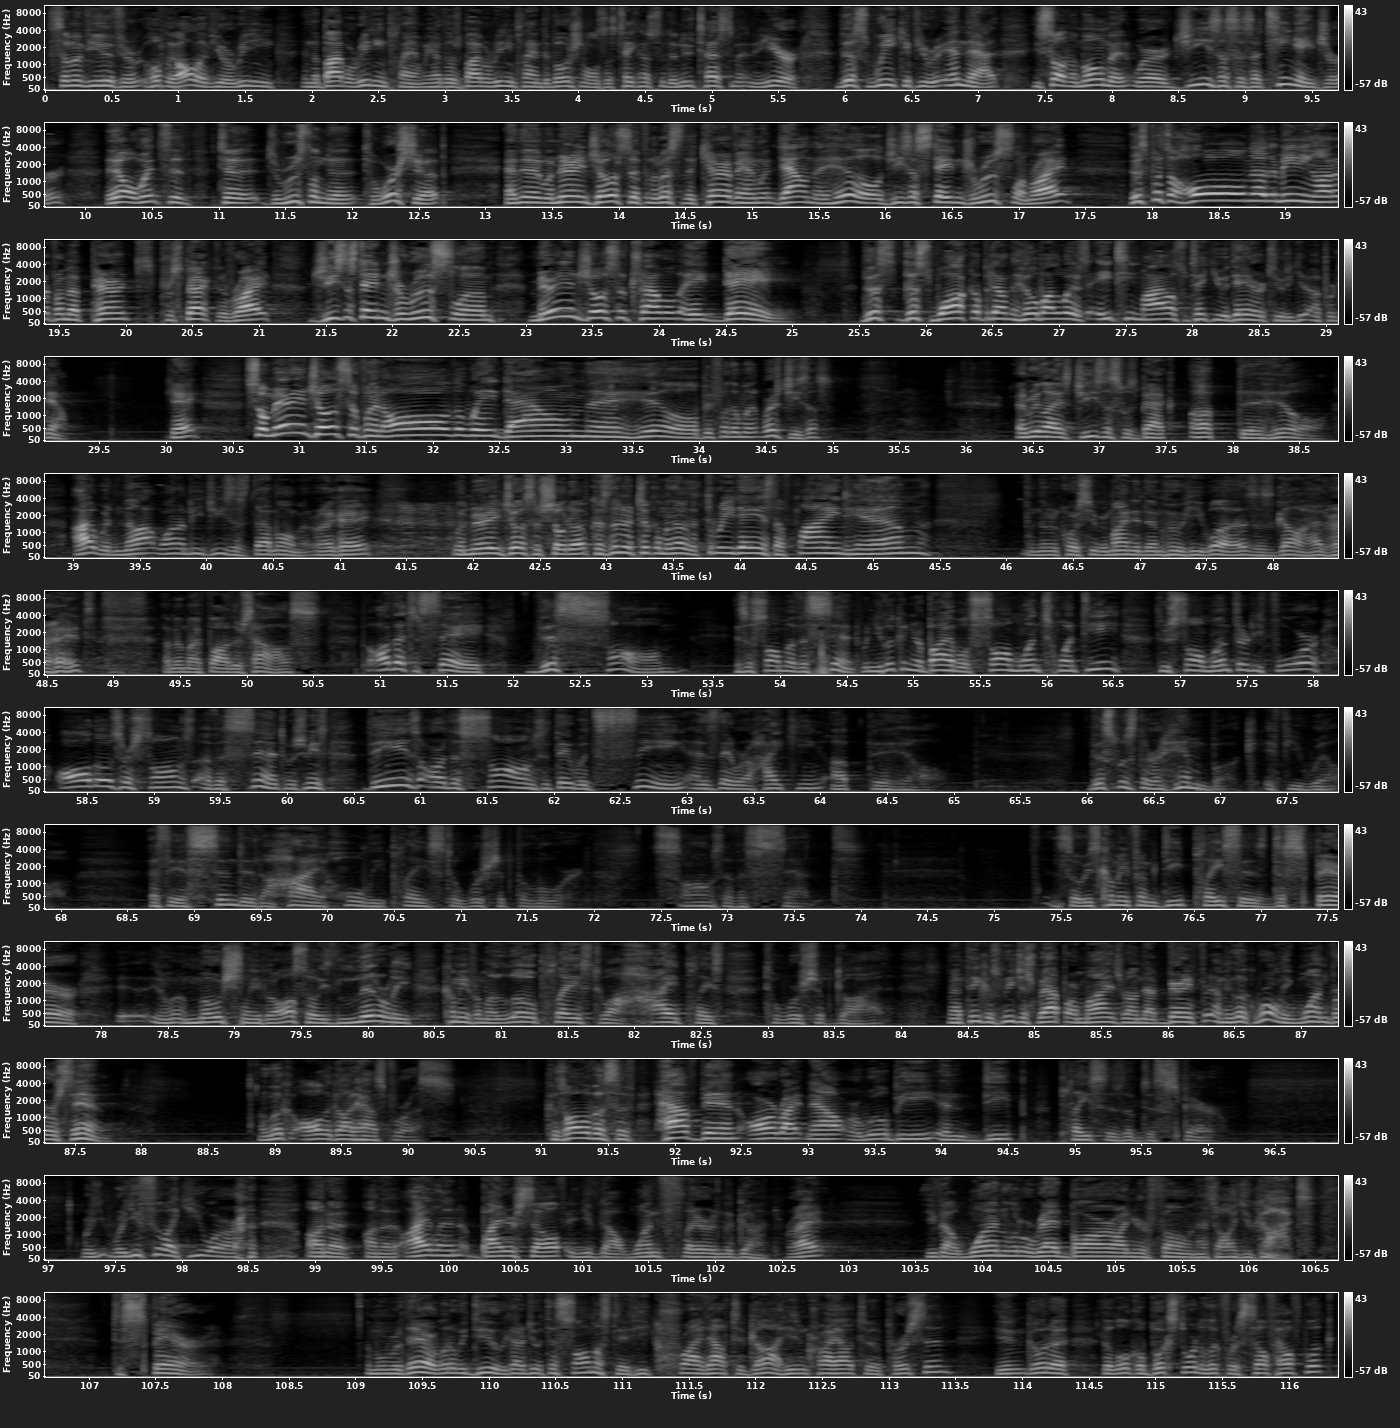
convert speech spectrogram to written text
Some of you, if you're, hopefully all of you, are reading in the Bible reading plan. We have those Bible reading plan devotionals that's taking us through the New Testament in a year. This week, if you were in that, you saw the moment where Jesus, as a teenager, they all went to, to Jerusalem to, to worship. And then when Mary and Joseph and the rest of the caravan went down the hill, Jesus stayed in Jerusalem, right? This puts a whole nother meaning on it from a parent's perspective, right? Jesus stayed in Jerusalem. Mary and Joseph traveled a day. This, this walk up and down the hill, by the way, is 18 miles. It would take you a day or two to get up or down. Okay? So Mary and Joseph went all the way down the hill before they went, Where's Jesus? And realized Jesus was back up the hill. I would not want to be Jesus at that moment, okay? When Mary and Joseph showed up, because then it took them another three days to find him. And then, of course, he reminded them who he was as God, right? I'm in my Father's house. But all that to say, this psalm is a psalm of ascent. When you look in your Bible, Psalm 120 through Psalm 134, all those are songs of ascent, which means these are the songs that they would sing as they were hiking up the hill. This was their hymn book, if you will, as they ascended a high, holy place to worship the Lord. Songs of ascent. And so he's coming from deep places, despair, you know, emotionally, but also he's literally coming from a low place to a high place to worship God. And I think as we just wrap our minds around that very, I mean, look, we're only one verse in. And look all that God has for us. Because all of us have, have been, are right now, or will be in deep places of despair. Where you, where you feel like you are on, a, on an island by yourself and you've got one flare in the gun, right? You've got one little red bar on your phone. That's all you got. Despair. And when we're there, what do we do? We got to do what this psalmist did. He cried out to God. He didn't cry out to a person. He didn't go to the local bookstore to look for a self help book.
